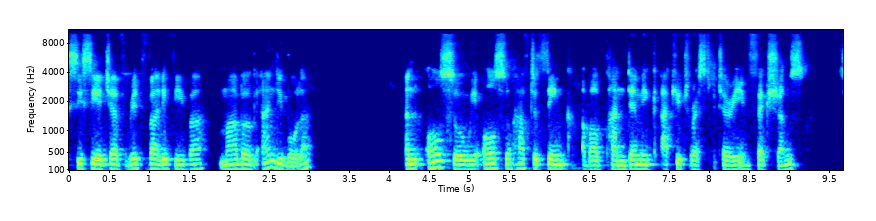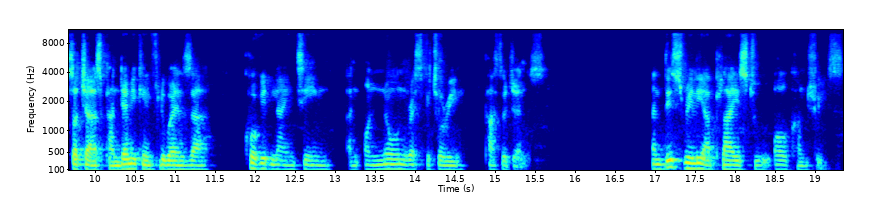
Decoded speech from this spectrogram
CCHF, Rift Valley fever, Marburg, and Ebola. And also, we also have to think about pandemic acute respiratory infections, such as pandemic influenza, COVID 19, and unknown respiratory pathogens. And this really applies to all countries.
